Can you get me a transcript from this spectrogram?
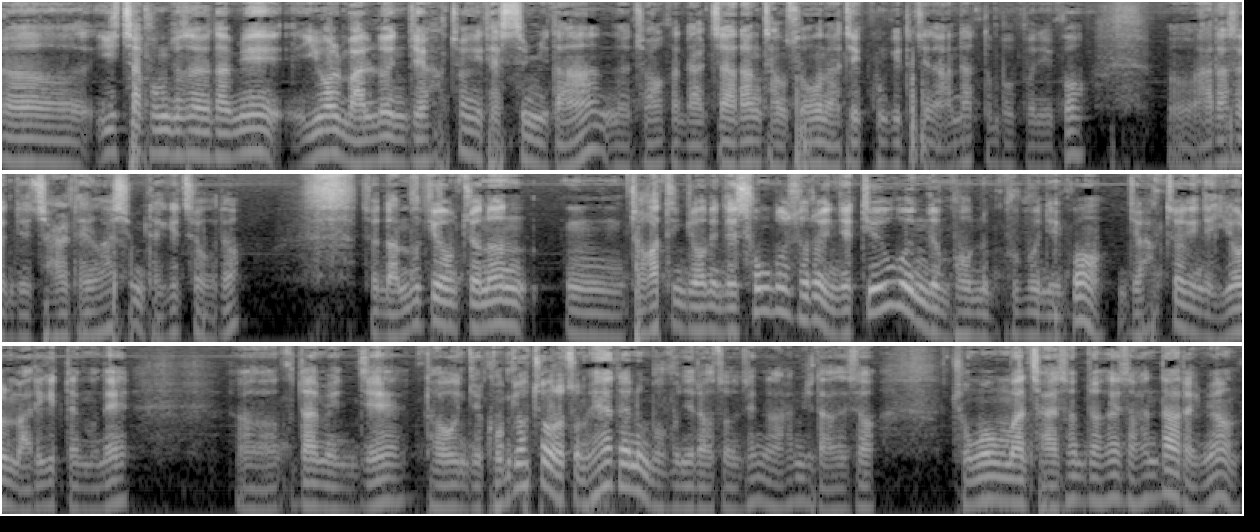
어, 2차 봉조사회담이 2월 말로 이제 확정이 됐습니다. 어, 정확한 날짜랑 장소는 아직 공개되지는 않았던 부분이고, 어, 알아서 이제 잘 대응하시면 되겠죠, 그죠? 저 남북기업주는 음, 저 같은 경우는 이제 승부수로 이제 띄우고 있는 부분이고 이제 확정이 이제 2월 말이기 때문에 어 그 다음에 이제 더 이제 공격적으로 좀 해야 되는 부분이라고 저는 생각을 합니다. 그래서 종목만 잘 선정해서 한다 그러면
